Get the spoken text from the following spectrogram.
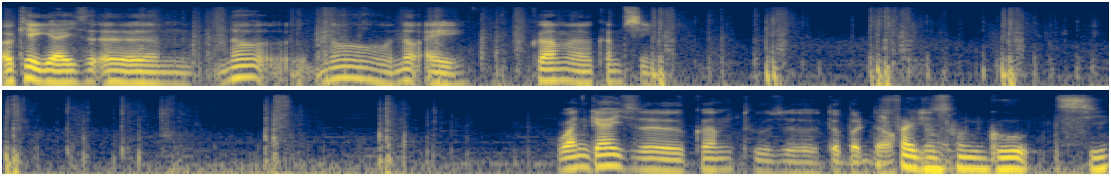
Okay, guys. Um, no, no, no A. Come, uh, come C. One guys uh, come to the double door. If I don't want to go C.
